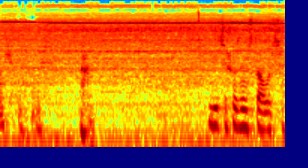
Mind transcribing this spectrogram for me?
Бачите? Ось. Дивіться, що з ним сталося.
